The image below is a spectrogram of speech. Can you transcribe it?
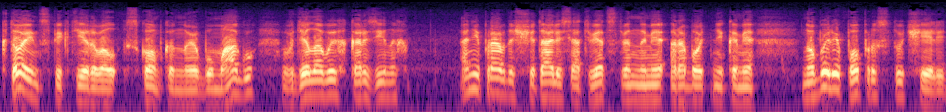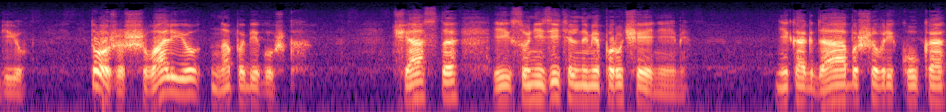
кто инспектировал скомканную бумагу в деловых корзинах. Они, правда, считались ответственными работниками, но были попросту челядью, тоже швалью на побегушках. Часто и с унизительными поручениями. Никогда бы Шаврикука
